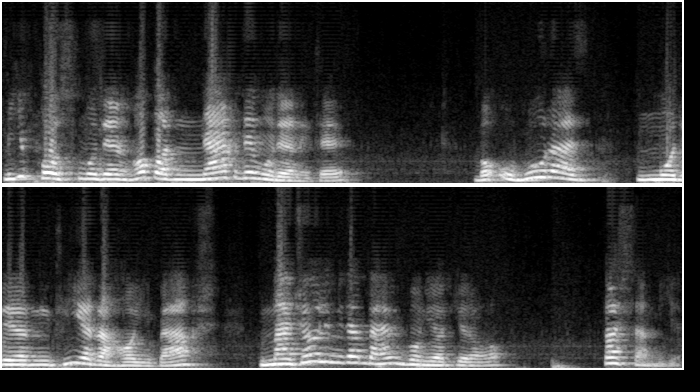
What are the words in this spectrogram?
میگه پست مدرن ها با نقد مدرنیته با عبور از مدرنیتی رهایی بخش مجال میدن به همین بنیادگراها. راستم میگه.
